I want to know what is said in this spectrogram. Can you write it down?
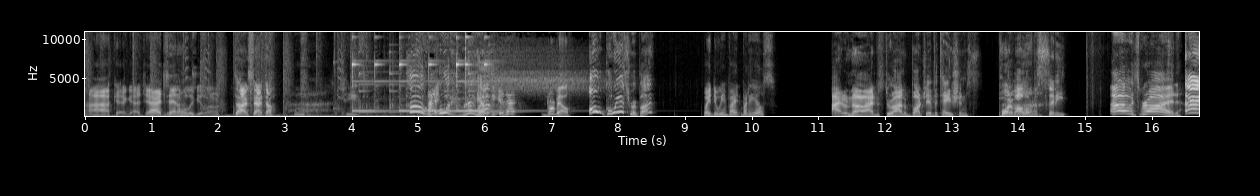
Ah, okay, I got you. All right, Santa, we'll leave you alone. Sorry, Santa. Jeez. Oh, Hey, boy. Hey, Wait, did you hear that? Doorbell. Oh, go answer it, bud. Wait, did we invite anybody else? I don't know. I just threw out a bunch of invitations, poured them all over Uh. the city. Oh, it's Rod. Hey,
